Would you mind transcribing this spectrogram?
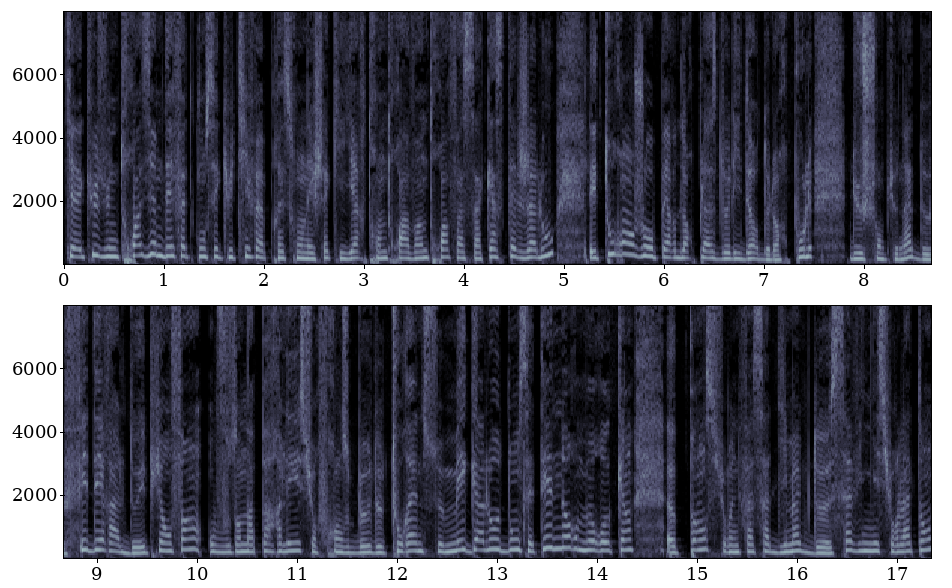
qui accuse une troisième défaite consécutive après son échec hier 33-23 face à Casteljaloux. Les Tourangeaux perdent leur place de leader de leur poule du championnat de Fédéral 2. Et puis enfin, on vous en a parlé sur France Bleu de Touraine, ce mégalodon, cet énorme requin peint sur une façade d'immeuble de Savigny-sur-Latan.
